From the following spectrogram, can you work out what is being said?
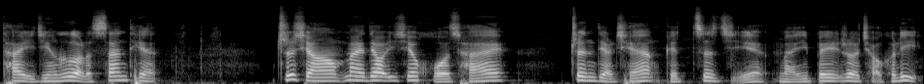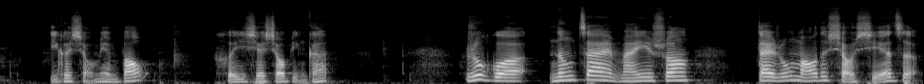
他已经饿了三天，只想卖掉一些火柴，挣点钱给自己买一杯热巧克力。一个小面包和一些小饼干。如果能再买一双带绒毛的小鞋子，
